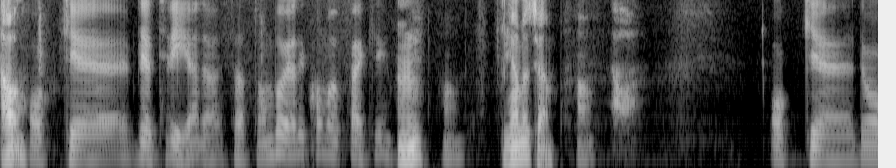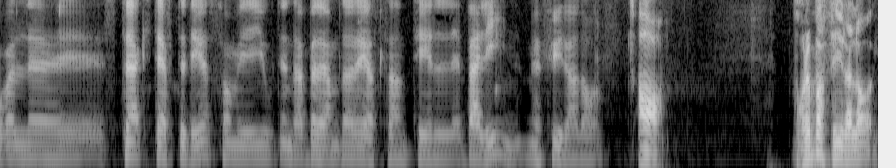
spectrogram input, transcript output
ja. och eh, blev trea där. Så att de började komma upp verkligen. Mm. Ja. det kan man säga. Och eh, det var väl eh, strax efter det som vi gjorde den där berömda resan till Berlin med fyra lag. Ja. Var det bara fyra lag?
